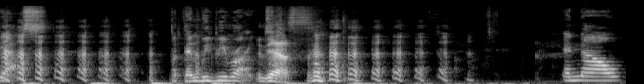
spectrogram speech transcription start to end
yes. But then we'd be right. yes. And now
